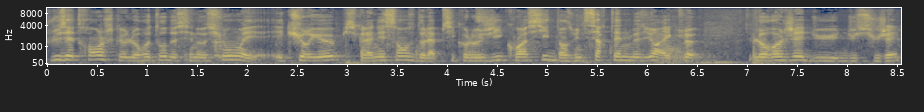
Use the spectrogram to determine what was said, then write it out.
plus étrange que le retour de ces notions est, curieux, puisque la naissance de la psychologie coïncide dans une certaine mesure avec le, rejet du, sujet,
